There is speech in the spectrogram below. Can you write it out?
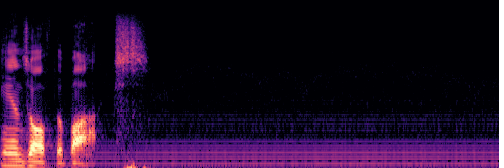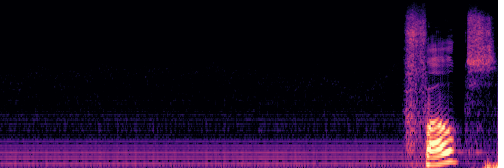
hands off the box. Folks,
